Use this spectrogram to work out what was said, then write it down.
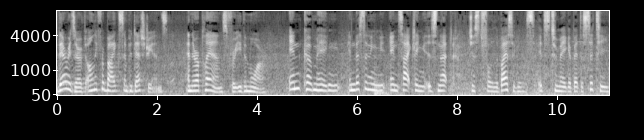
They're reserved only for bikes and pedestrians, and there are plans for even more. In Copenhagen, investing in cycling is not just for the bicycles, it's to make a better city.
